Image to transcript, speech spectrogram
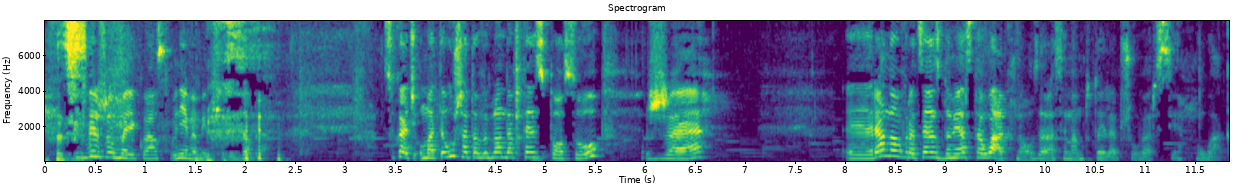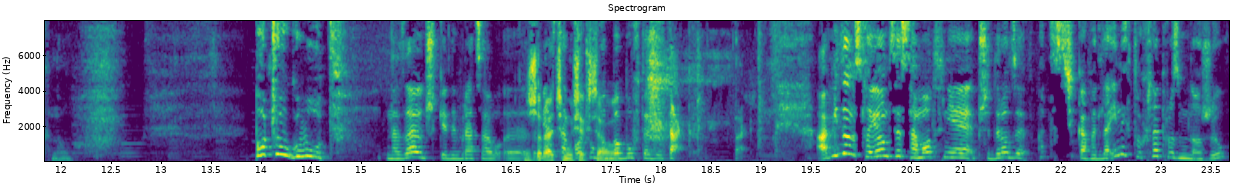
Wyszło moje kłamstwo. Nie mam jej przywieźć. Dobra. Słuchajcie, u Mateusza to wygląda w ten sposób, że y, rano wracając do miasta łaknął. Zaraz ja mam tutaj lepszą wersję. Łaknął. Poczuł głód. Nazajutrz, kiedy wracał do Żreć miasta, mu się poczuł chciało. Bo był wtedy tak, tak. A widząc stojące samotnie przy drodze, a to jest ciekawe, dla innych to chleb rozmnożył,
